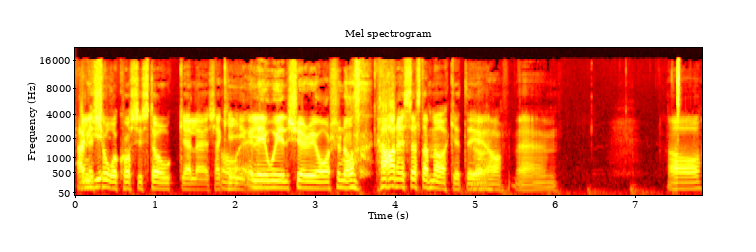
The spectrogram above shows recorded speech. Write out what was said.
Eller Shawcross i Stoke eller Shakiri. Ah, eller Wilshire i Arsenal. ja, han är det största mörkret i, ja. Ja, eh. ja.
